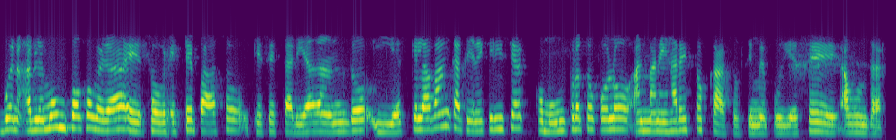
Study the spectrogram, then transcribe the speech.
Bueno, hablemos un poco, ¿verdad?, eh, sobre este paso que se estaría dando y es que la banca tiene que iniciar como un protocolo al manejar estos casos, si me pudiese abundar.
